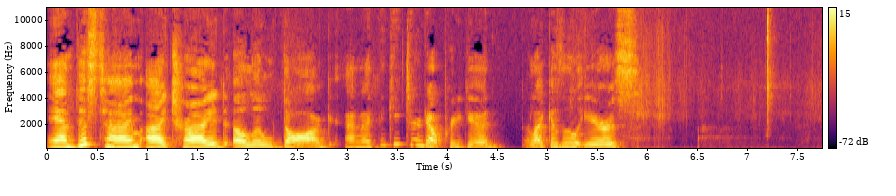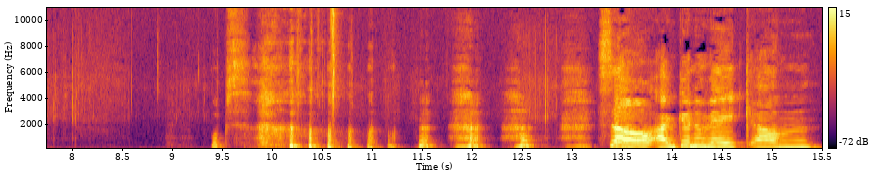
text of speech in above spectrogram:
and this time I tried a little dog, and I think he turned out pretty good. I like his little ears. Whoops. so I'm going to make um,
